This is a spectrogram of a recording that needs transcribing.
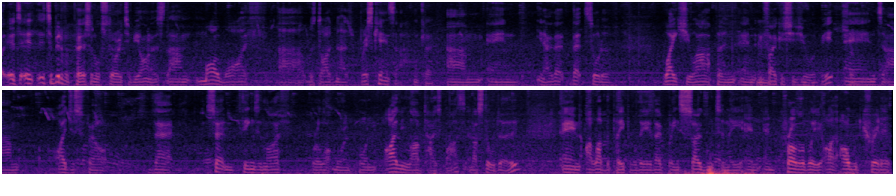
It's it, it's a bit of a personal story, to be honest. Um, my wife uh, was diagnosed with breast cancer, Okay. um, and you know that that sort of wakes you up and, and, and focuses you a bit. And um, I just felt that certain things in life were a lot more important. I loved Host Plus, and I still do. And I love the people there. They've been so good to me, and, and probably I, I would credit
